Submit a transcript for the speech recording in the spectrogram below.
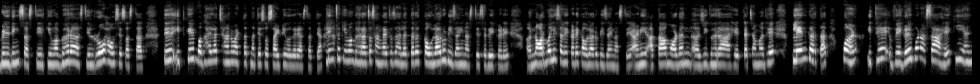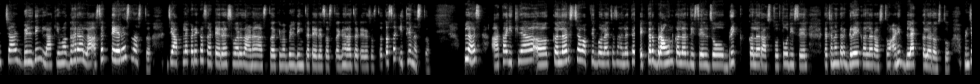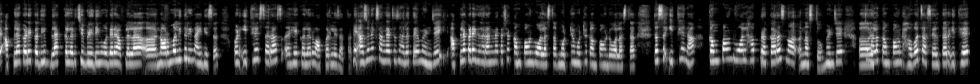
बिल्डिंग्स असतील किंवा घरं असतील रो हाऊसेस असतात. ते इतके बघायला छान वाटतात ना ते सोसायटी वगैरे असतात त्या. बिल्डिंगचं किंवा घराचं सांगायचं झालं तर कौलारू डिझाईन असते सगळीकडे. नॉर्मली सगळीकडे कौलारू डिझाईन असते आणि आता मॉडर्न जी घरं आहेत त्याच्यामध्ये प्लेन करतात. पण इथे वेगळे पण असं आहे की ह्यांच्या बिल्डिंगला किंवा घराला असं टेरेस नसतं. जे आपल्याकडे कसं टेरेसवर जाणं असतं किंवा बिल्डिंगचं टेरेस असतं घराचं टेरेस असतं तसं इथे नसतं. प्लस आता इथल्या कलर्सच्या बाबतीत बोलायचं झालं तर एकतर ब्राऊन कलर दिसेल जो ब्रिक कलर असतो तो दिसेल त्याच्यानंतर ग्रे कलर असतो आणि ब्लॅक कलर असतो. म्हणजे आपल्याकडे कधी ब्लॅक कलरची बिल्डिंग वगैरे आपल्याला नॉर्मली तरी नाही दिसत पण इथे सर्रास हे कलर वापरले जातात. आणि अजून एक सांगायचं झालं ते म्हणजे आपल्याकडे घरांना कशा कंपाऊंड वॉल असतात मोठ्या मोठ्या कंपाऊंड वॉल असतात तसं इथे ना कंपाऊंड वॉल हा प्रकारच नसतो. म्हणजे अ, तुम्हाला कंपाऊंड हवंच असेल तर इथे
